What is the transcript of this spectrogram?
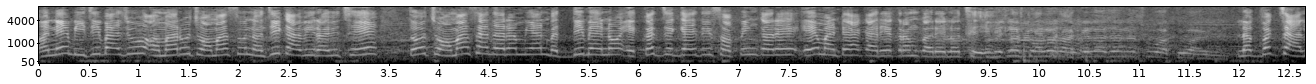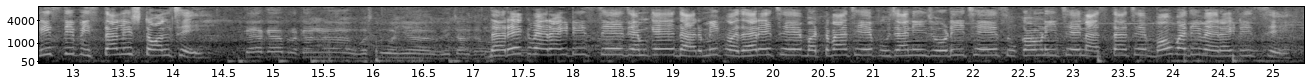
અને બીજી બાજુ અમારું ચોમાસું નજીક આવી રહ્યું છે તો ચોમાસા દરમિયાન બધી બહેનો એક જ જગ્યાએથી શોપિંગ કરે એ માટે આ કાર્યક્રમ કરેલો છે. લગભગ ચાલીસ ચાલીસથી પિસ્તાલીસ સ્ટોલ છે. દરેક વેરાયટીઝ છે જેમ કે ધાર્મિક વધારે છે બટવા છે પૂજાની જોડી છે સુકવણી છે નાસ્તા છે બહુ બધી વેરાયટીઝ છે.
